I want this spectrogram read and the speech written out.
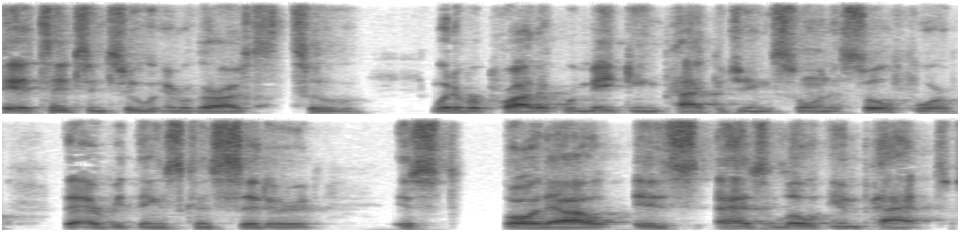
pay attention to in regards to whatever product we're making packaging so on and so forth that everything's considered is thought out is as low impact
